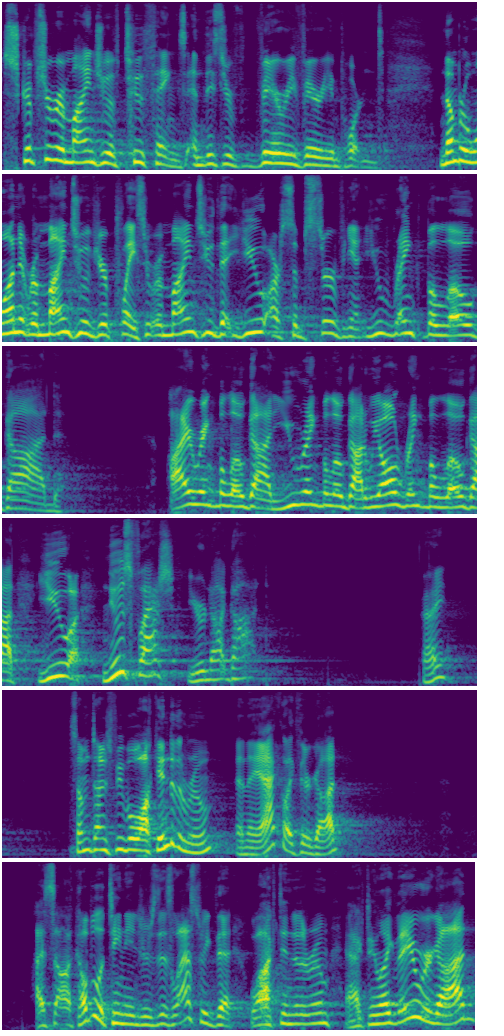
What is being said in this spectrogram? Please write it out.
Scripture reminds you of two things, and these are very, very important. Number one, it reminds you of your place. It reminds you that you are subservient. You rank below God. I rank below God. You rank below God. We all rank below God. You are, newsflash, you're not God. Right? Sometimes people walk into the room and they act like they're God. I saw a couple of teenagers this last week that walked into the room acting like they were God.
